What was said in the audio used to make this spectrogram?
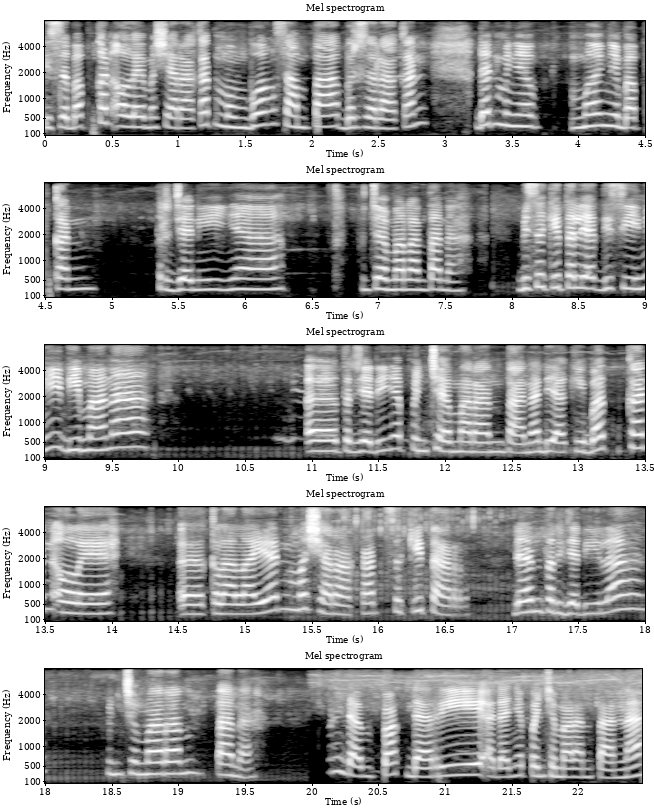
disebabkan oleh masyarakat membuang sampah berserakan dan menyebabkan terjadinya pencemaran tanah. Bisa kita lihat di sini di mana uh, terjadinya pencemaran tanah diakibatkan oleh uh, kelalaian masyarakat sekitar dan terjadilah pencemaran tanah. Dampak dari adanya pencemaran tanah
